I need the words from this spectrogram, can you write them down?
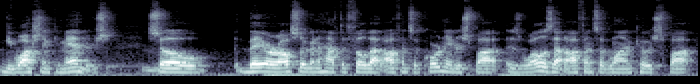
the Washington Commanders. Mm-hmm. So they are also going to have to fill that offensive coordinator spot as well as that offensive line coach spot.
